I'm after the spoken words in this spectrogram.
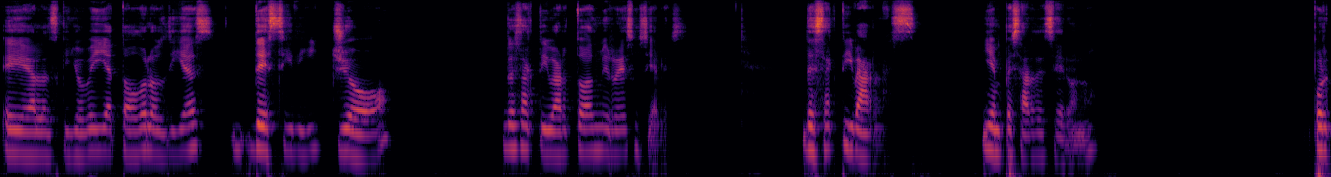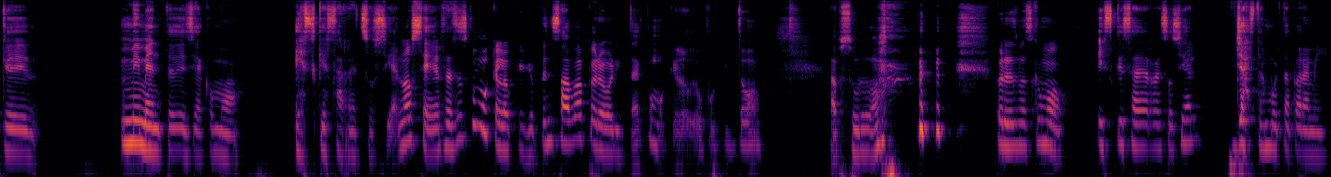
eh, a las que yo veía todos los días, decidí yo desactivar todas mis redes sociales. Desactivarlas y empezar de cero, ¿no? Porque mi mente decía como, es que esa red social, no sé, o sea, eso es como que lo que yo pensaba, pero ahorita como que lo veo un poquito absurdo. pero es más como, es que esa red social ya está muerta para mí.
